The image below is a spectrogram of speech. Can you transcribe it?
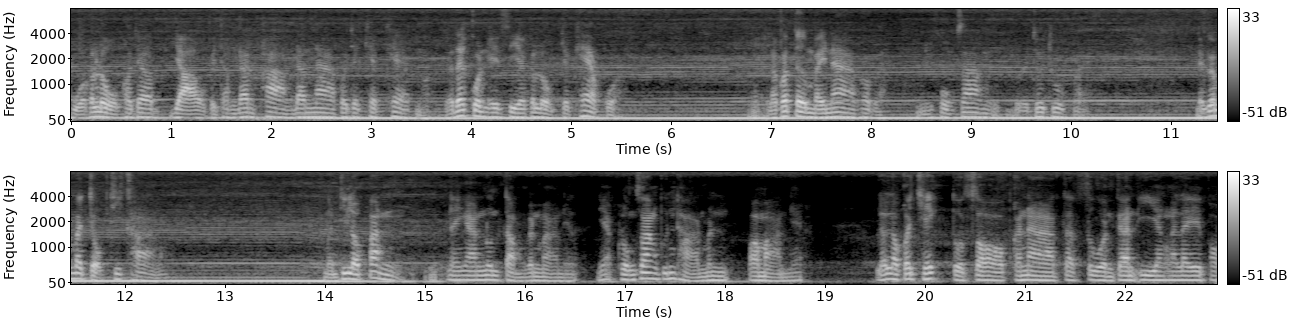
หัวกะโหลกเขาจะยาวไปทางด้านข้าง ด้านหน้าก็จะแคบๆหน่อยแต่ถ้าคนเอเชียกะโหลกจะแคบกว่า แล้วก็เติมใบหน้าเข้าไปมีโครงสร้างโดยทั่วๆไป แล้วก็มาจบที่คาง เหมือนที่เราปั้นในงานนุนต่ำกันมาเนี่ยเนี่ยโครงสร้างพื้นฐานมันประมาณเนี้ยแล้วเราก็เช็คตรวจสอบขนาดสัดส่วนการเอียงอะไร พอ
